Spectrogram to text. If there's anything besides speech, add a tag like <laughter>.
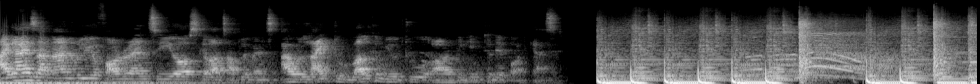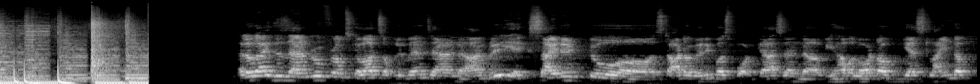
Hi guys, I'm Andrew Leo, founder and CEO of Scalot Supplements. I would like to welcome you to our Begin Today podcast. Hello guys, this is Andrew from Scalot Supplements and I'm really excited to uh, start our very first podcast and uh, we have a lot of guests lined up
